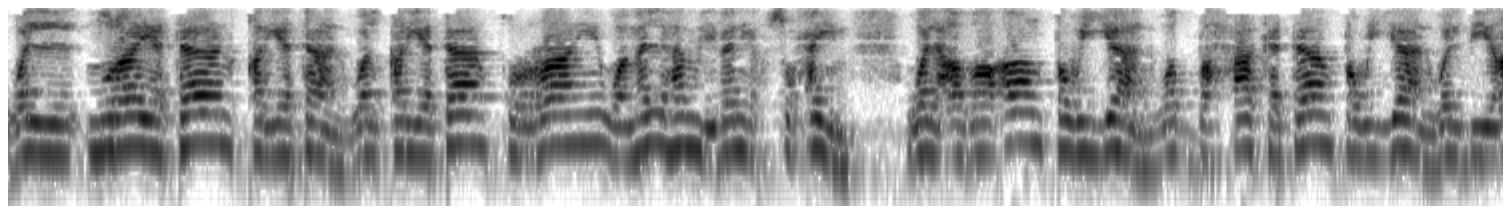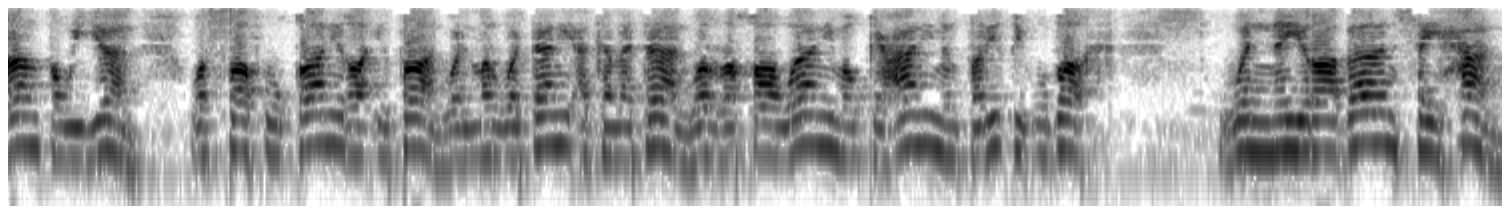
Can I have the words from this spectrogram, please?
والمرايتان قريتان. والقريتان قران وملهم لبني سحيم والعضاءان طويان. والضحاكتان طويان. والبيران طويان. والصافوقان غائطان والمروتان أكمتان والرخاوان موقعان من طريق أضاخ والنيرابان سيحان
